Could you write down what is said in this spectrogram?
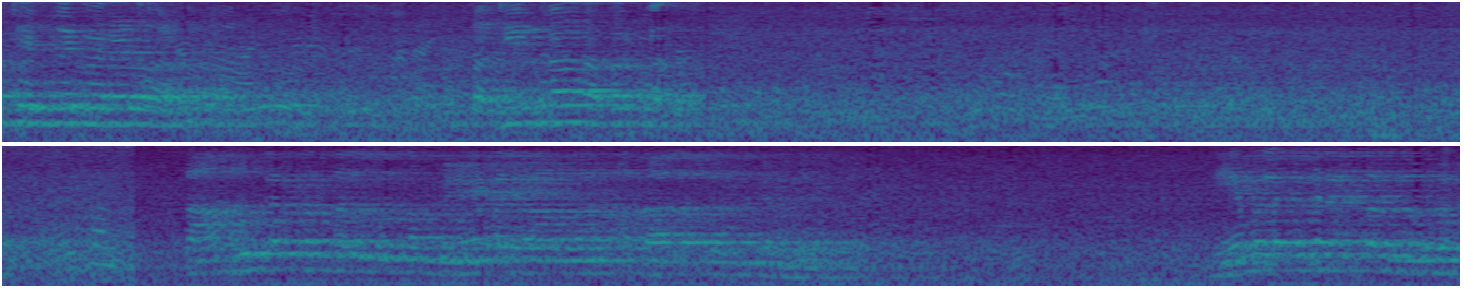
സ്റ്റേജിലേക്ക് വരേണ്ടതാണ്. സജീന്ദ്ര റബ്ബർ പ്ലസ് സാധൂകരണം നൽകുന്ന മേളയാണ് അദാലത്ത് തെരഞ്ഞെടുപ്പ് നിയമലംഘനങ്ങൾ മുഴുവൻ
